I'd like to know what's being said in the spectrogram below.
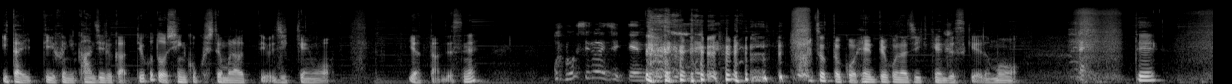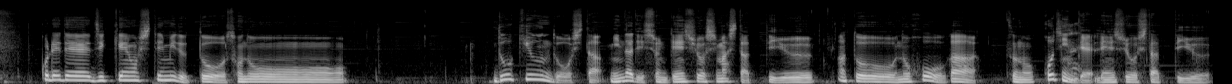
痛いっていうふうに感じるかっていうことを申告してもらうっていう実験をやったんですね。面白い実験ですね。ちょっとこうへんてこな実験ですけれども、でこれで実験をしてみるとその同期運動をしたみんなで一緒に練習をしましたっていう後の方がその個人で練習をしたっていう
